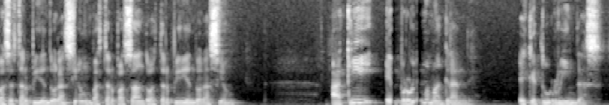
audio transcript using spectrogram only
vas a estar pidiendo oración, va a estar pasando, va a estar pidiendo oración. Aquí el problema más grande es que tú rindas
